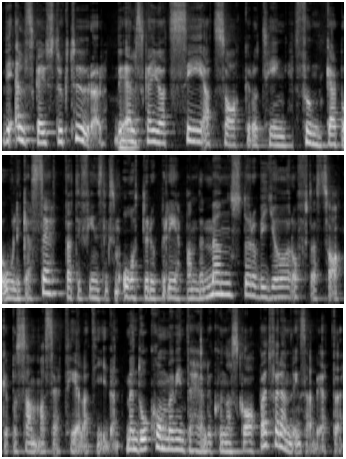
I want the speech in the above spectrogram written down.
vi älskar ju strukturer. Vi mm. älskar ju att se att saker och ting funkar på olika sätt, att det finns liksom återupprepande mönster och vi gör oftast saker på samma sätt hela tiden. Men då kommer vi inte heller kunna skapa ett förändringsarbete.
